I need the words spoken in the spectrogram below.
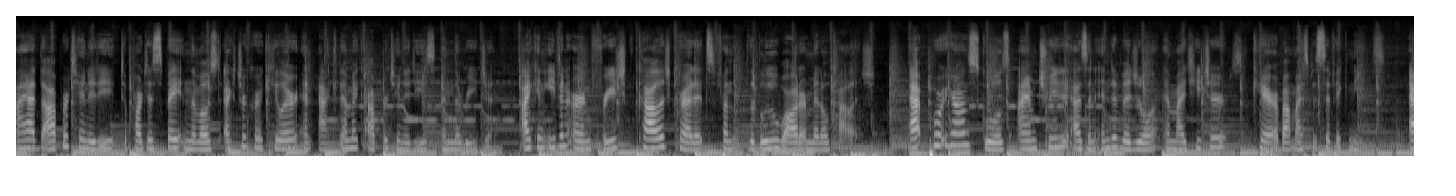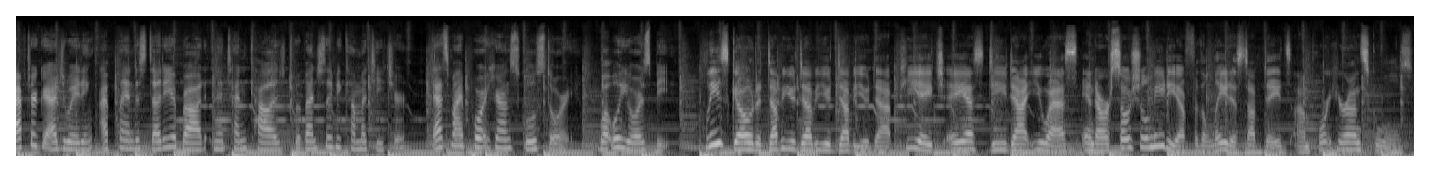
I had the opportunity to participate in the most extracurricular and academic opportunities in the region. I can even earn free college credits from the Blue Water Middle College. At Port Huron schools, I am treated as an individual and my teachers care about my specific needs. After graduating, I plan to study abroad and attend college to eventually become a teacher. That's my Port Huron school story. What will yours be? Please go to www.phasd.us and our social media for the latest updates on Port Huron schools.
